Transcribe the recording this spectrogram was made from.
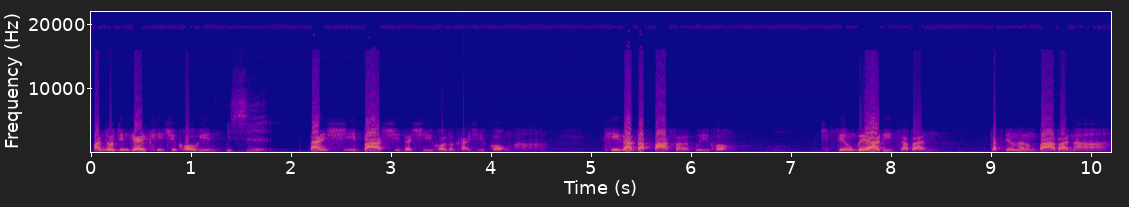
环球金给起七块银，是，咱四百四十四块就开始讲啊，起到六百三十几块，一张买啊二十万，十张就两百万啊！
